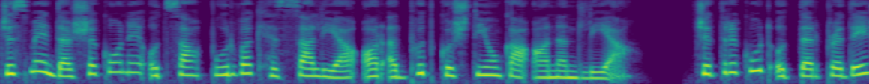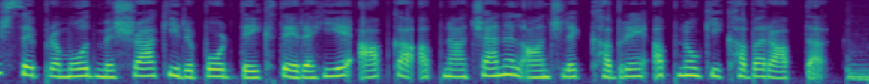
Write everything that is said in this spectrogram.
जिसमें दर्शकों ने उत्साहपूर्वक हिस्सा लिया और अद्भुत कुश्तियों का आनंद लिया। चित्रकूट उत्तर प्रदेश से प्रमोद मिश्रा की रिपोर्ट देखते रहिए आपका अपना चैनल आंचलिक खबरें अपनों की खबर आप तक।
